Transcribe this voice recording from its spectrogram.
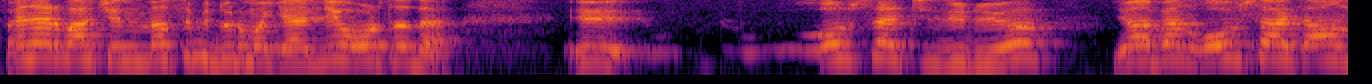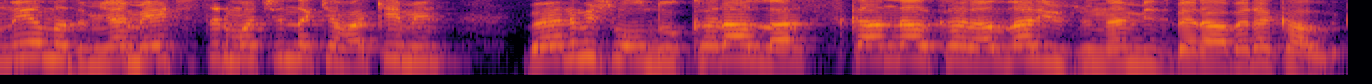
Fenerbahçe'nin nasıl bir duruma geldiği ortada. E, offside çiziliyor. Ya ben offside'ı anlayamadım ya. Manchester maçındaki hakemin vermiş olduğu kararlar, skandal kararlar yüzünden biz berabere kaldık.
